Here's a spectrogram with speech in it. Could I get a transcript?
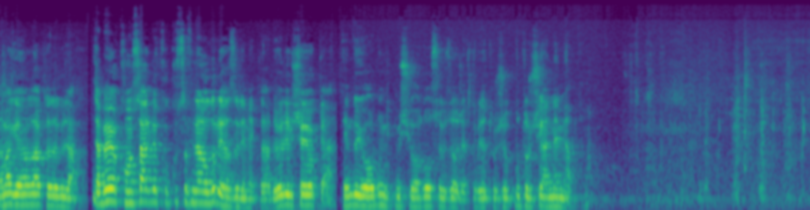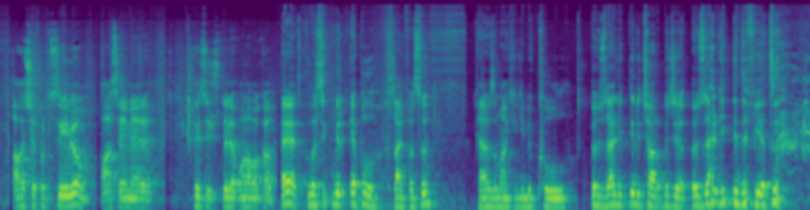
Ama genel olarak tadı güzel. Ya böyle konserve kokusu falan olur ya hazır yemeklerde. Öyle bir şey yok yani. Benim de yoğurdum bitmiş. Yoğurdu olsa güzel olacaktı. Bir de turşu. Bu turşuyu annem yaptı. Ağaç şapırtısı geliyor mu? ASMR. Neyse şu telefona bakalım. Evet klasik bir Apple sayfası. Her zamanki gibi cool. Özellikleri çarpıcı. Özellikle de fiyatı.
